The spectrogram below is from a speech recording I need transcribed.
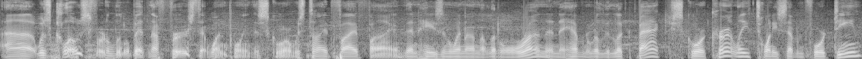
Uh, it was close for a little bit in the first. At one point, the score was tied 5-5. Then Hazen went on a little run, and they haven't really looked back. Score currently 27-14.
